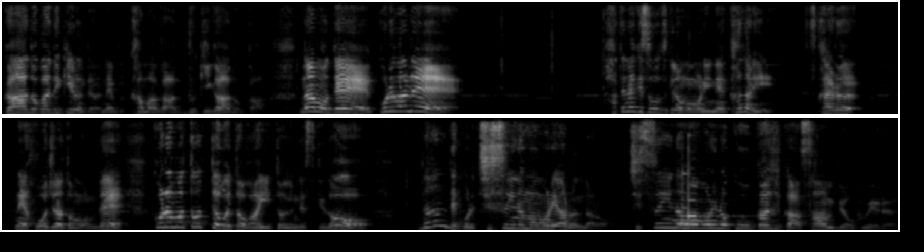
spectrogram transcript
ガードができるんだよね。鎌ガード、武器ガードか。なので、これはね、果てなき宗月の守りね、かなり使える、ね、宝珠だと思うので、これも取っておいた方がいいと言うんですけど、なんでこれ治水の守りあるんだろう？治水の守りの効果時間3秒増える。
